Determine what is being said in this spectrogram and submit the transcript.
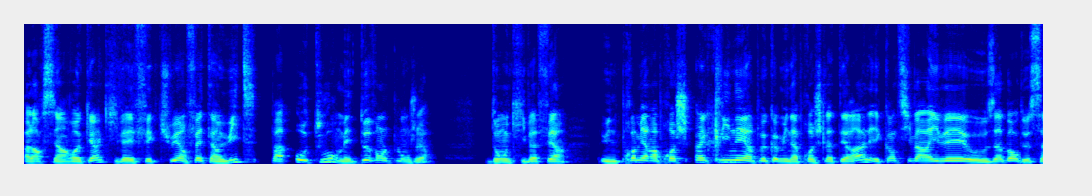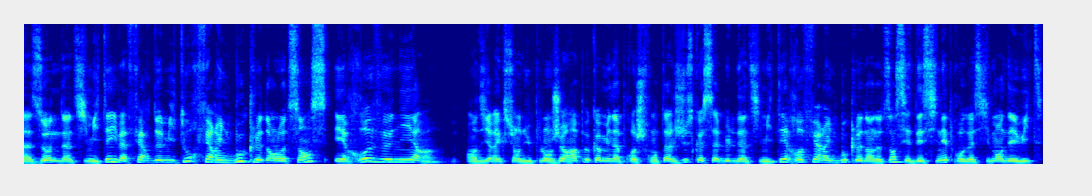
Alors c'est un requin qui va effectuer en fait un 8, pas autour, mais devant le plongeur. Donc il va faire une première approche inclinée un peu comme une approche latérale et quand il va arriver aux abords de sa zone d'intimité, il va faire demi-tour, faire une boucle dans l'autre sens et revenir en direction du plongeur un peu comme une approche frontale jusqu'à sa bulle d'intimité, refaire une boucle dans l'autre sens et dessiner progressivement des 8.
